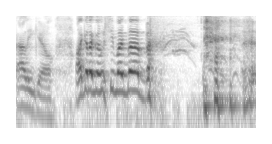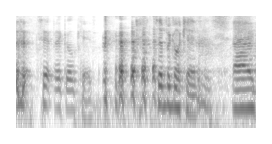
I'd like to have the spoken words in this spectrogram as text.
alley girl. I gotta go see my mum." Typical kid. typical kid. Um,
